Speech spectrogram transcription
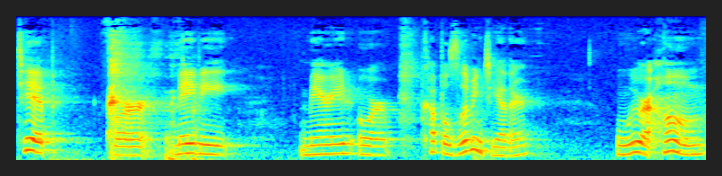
tip for maybe married or couples living together. When we were at home,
